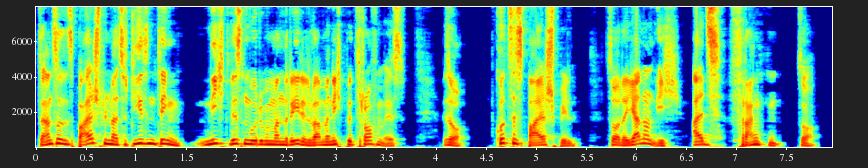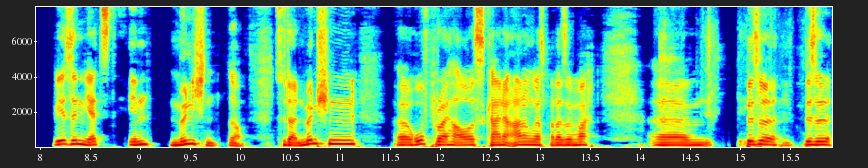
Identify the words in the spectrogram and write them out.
ganz kurzes Beispiel mal zu diesem Ding. Nicht wissen, worüber man redet, weil man nicht betroffen ist. So, kurzes Beispiel. So, der Jan und ich als Franken. So, wir sind jetzt in München. So, sind da in München, äh, Hofbräuhaus, keine Ahnung, was man da so macht. Ähm, bisschen, bisschen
